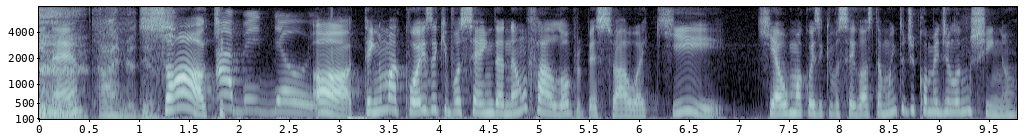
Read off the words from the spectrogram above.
né? Ai, meu Deus. Só que, Abre dois. ó, tem uma coisa que você ainda não falou pro pessoal aqui, que é uma coisa que você gosta muito de comer de lanchinho.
